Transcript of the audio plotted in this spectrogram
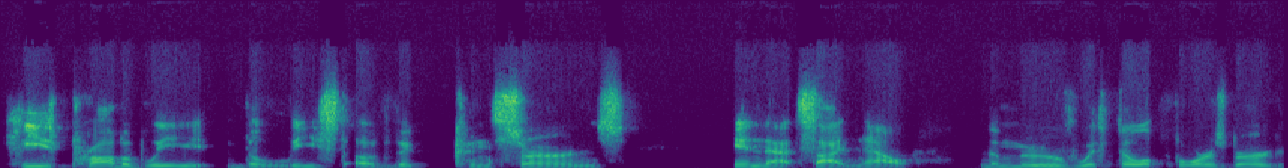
He's probably the least of the concerns in that side. Now, the move with Filip Forsberg,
